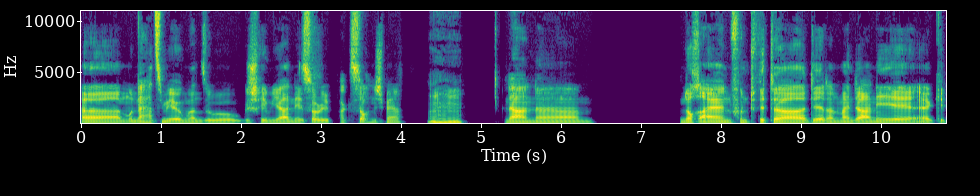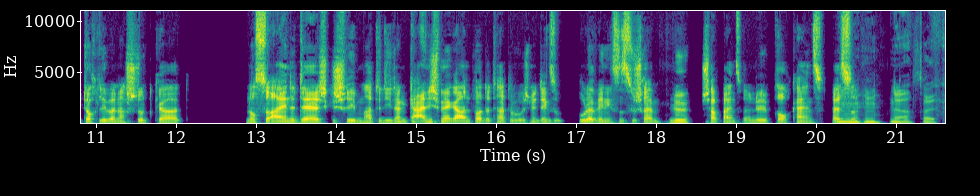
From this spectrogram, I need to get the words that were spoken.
Ähm, und dann hat sie mir irgendwann so geschrieben, ja, nee, sorry, pack's doch nicht mehr. Mhm. Dann ähm, noch einen von Twitter, der dann meinte, ah nee, er geht doch lieber nach Stuttgart. Noch so eine, der ich geschrieben hatte, die dann gar nicht mehr geantwortet hatte, wo ich mir denke, so, Bruder, wenigstens zu schreiben, nö, ich hab eins oder nö, brauch keins, weißt Mhm. Ja, safe. du?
